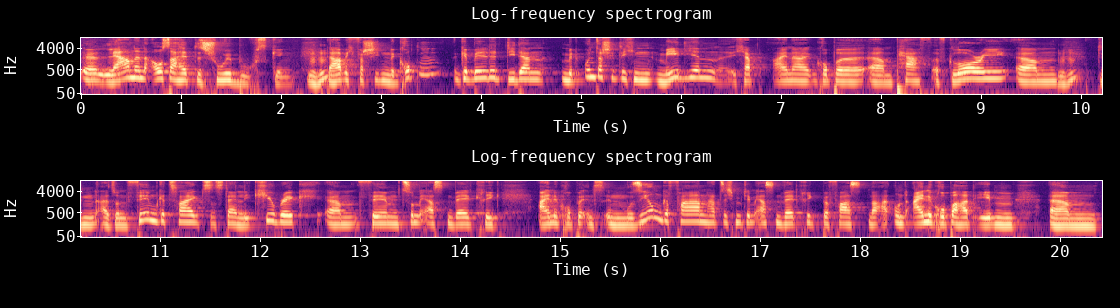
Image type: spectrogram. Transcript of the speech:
äh, Lernen außerhalb des Schulbuchs ging. Da habe ich verschiedene Gruppen gebildet, die dann mit unterschiedlichen Medien, ich habe einer Gruppe ähm, Path of Glory, ähm, den, also einen Film gezeigt, einen Stanley Kubrick-Film zum Ersten Weltkrieg. Eine Gruppe ins in ein Museum gefahren, hat sich mit dem Ersten Weltkrieg befasst na, und eine Gruppe hat eben ähm,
